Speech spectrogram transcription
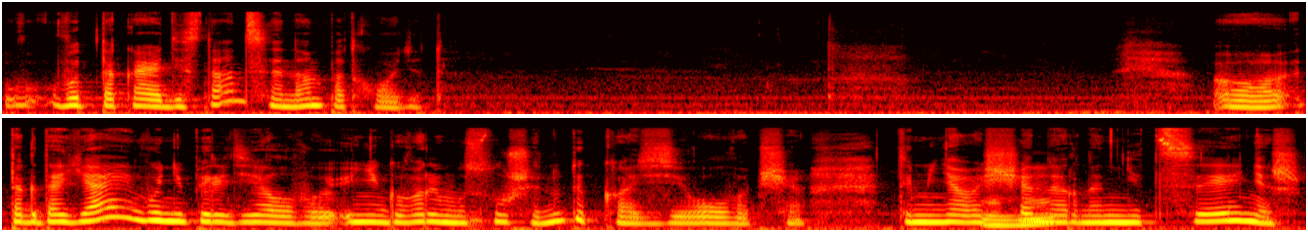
вот такая дистанция нам подходит. А, тогда я его не переделываю и не говорю ему, слушай, ну ты козел вообще, ты меня вообще, угу. наверное, не ценишь,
